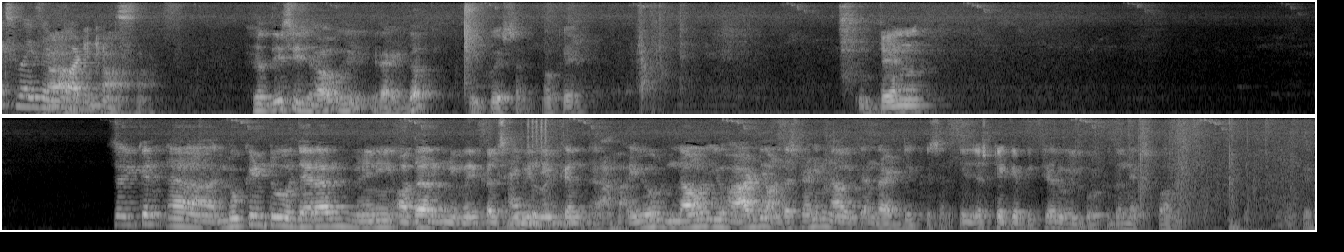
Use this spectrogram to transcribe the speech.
x, y, z Ah, coordinates. ah, ah. So this is how we write the equation. Okay. Then so you can uh, look into there are many other numericals I'll given. You can uh, you now you had the understanding. Now you can write the equation. You just take a picture. We will go to the next form. Okay.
